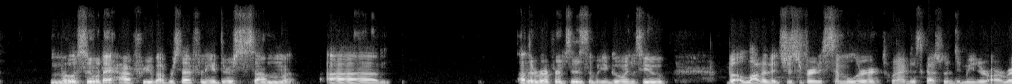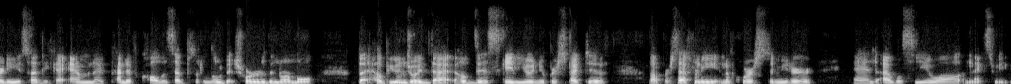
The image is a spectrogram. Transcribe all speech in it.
most of what I have for you about Persephone. There's some uh, other references that we could go into, but a lot of it's just very similar to what I discussed with Demeter already. So I think I am going to kind of call this episode a little bit shorter than normal. But hope you enjoyed that. Hope this gave you a new perspective about Persephone and, of course, Demeter and I will see you all next week.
